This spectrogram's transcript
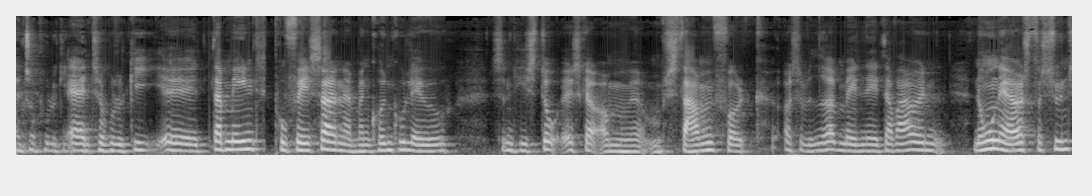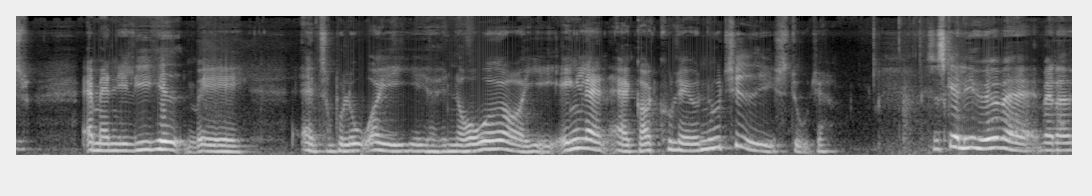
Antropologi. Antropologi. Øh, der mente professoren, at man kun kunne lave sådan historiske om, øh, om stammefolk og så videre, men øh, der var jo en, nogle af os, der synes, at man i lighed med antropologer i Norge og i England, at godt kunne lave nutidige studier. Så skal jeg lige høre, hvad, hvad der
